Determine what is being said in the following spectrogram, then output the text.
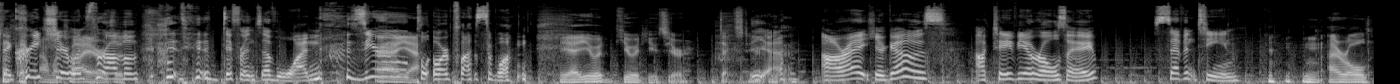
the creature would probably difference of one, zero Uh, yeah. pl- or plus one. Yeah, you would you would use your dexterity. Yeah. then. All right, here goes. Octavia rolls a seventeen. I rolled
